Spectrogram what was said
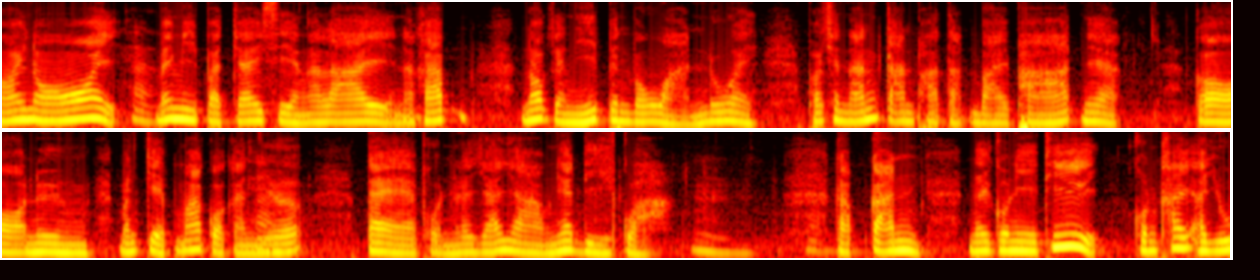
น้อยค่ะๆไม่มีปัจจัยเสี่ยงอะไรนะครับ นอกจากนี้เป็นเบาหวานด้วย เพราะฉะนั้นการผ่าตัดบายพาสเนี่ย ก็หนึ่งมันเจ็บมากกว่ากันค่ะเยอะ แต่ผลระยะยาวเนี่ยดีกว่าอืมกลับกันในกรณีที่คนไข้อายุ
